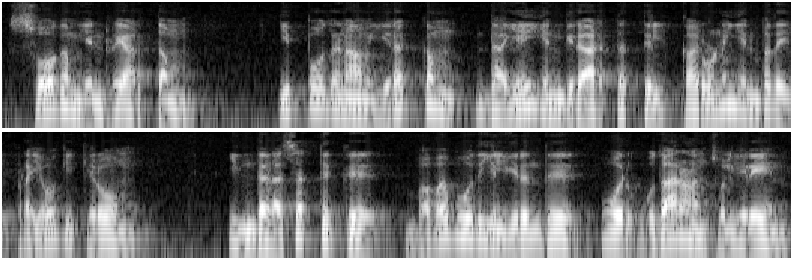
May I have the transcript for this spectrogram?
சோகம் என்றே அர்த்தம். இப்போது நாம் இரக்கம் தயை என்கிற அர்த்தத்தில் கருணை என்பதை பிரயோகிக்கிறோம். இந்த ரசத்துக்கு பவபூதியில் இருந்து ஓர் உதாரணம் சொல்கிறேன்.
